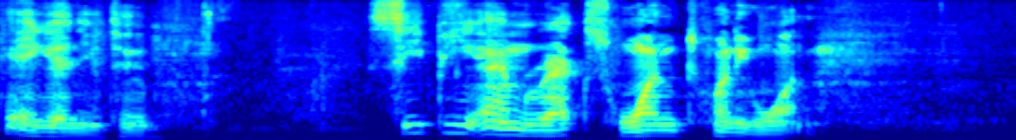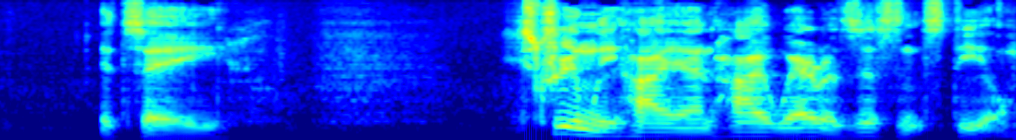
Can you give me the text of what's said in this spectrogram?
Hey again, YouTube. CPM Rex 121. It's a extremely high-end, high wear-resistant steel.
